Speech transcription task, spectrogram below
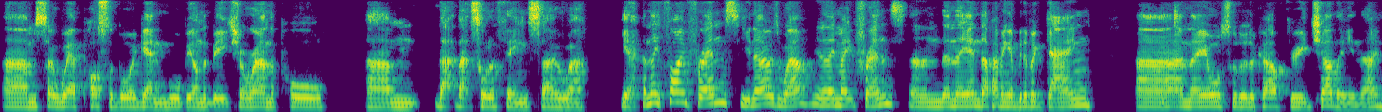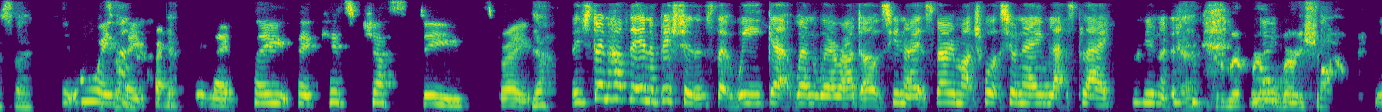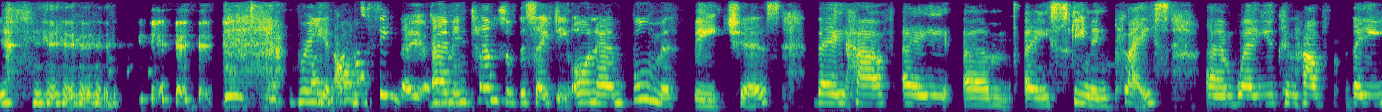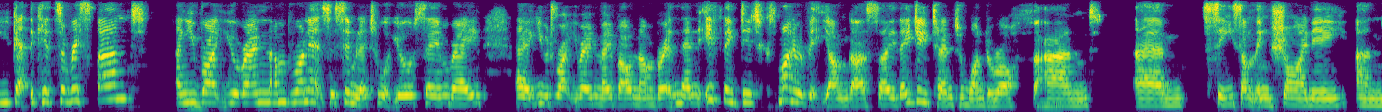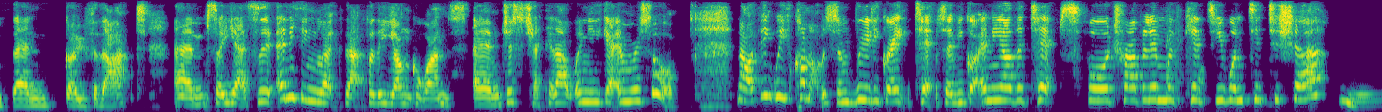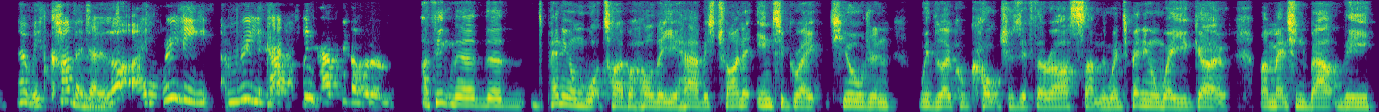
Um, so where possible, again, we'll be on the beach or around the pool, um, that that sort of thing. So uh, yeah, and they find friends, you know, as well. You know, they make friends, and then they end up having a bit of a gang, uh, and they all sort of look after each other, you know. So they always make friends, yeah. don't they? So the kids just do great. Yeah. They just don't have the inhibitions that we get when we're adults. You know, it's very much what's your name, let's play. You know. Yeah. We're, we're all very shy. Yeah. Brilliant. I have seen though, um, in terms of the safety on um, Bournemouth beaches, they have a um, a scheming place um, where you can have they you get the kids a wristband and you write your own number on it. So similar to what you're saying, Raine, uh, you would write your own mobile number, and then if they did, because mine are a bit younger, so they do tend to wander off mm. and um, see something shiny and then go for that. Um, so yeah, so anything like that for the younger ones, um, just check it out when you get in resort. Now I think we've come up with some really great tips. Have you got any other tips for traveling with kids you wanted to share? Hmm. No, we've covered hmm. a lot. I'm really, I'm really. We have, we have covered I think the the depending on what type of holiday you have is trying to integrate children with local cultures if there are some. And when depending on where you go, I mentioned about the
